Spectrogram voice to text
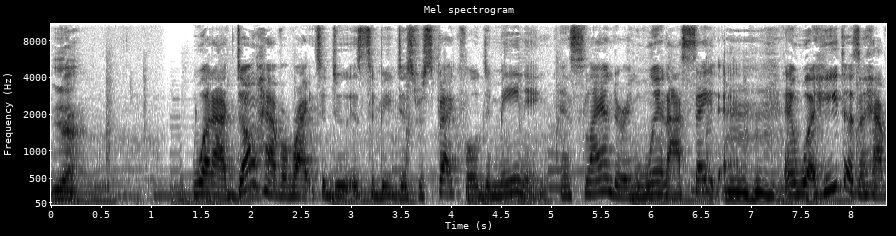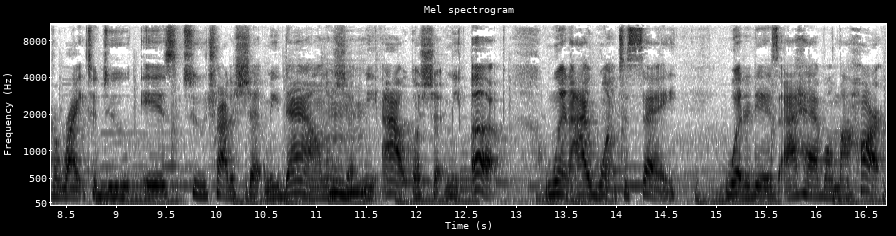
Yeah. What I don't have a right to do is to be disrespectful, demeaning, and slandering when I say that. Mm-hmm. And what he doesn't have a right to do is to try to shut me down or shut mm-hmm. me out or shut me up when I want to say what it is I have on my heart.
